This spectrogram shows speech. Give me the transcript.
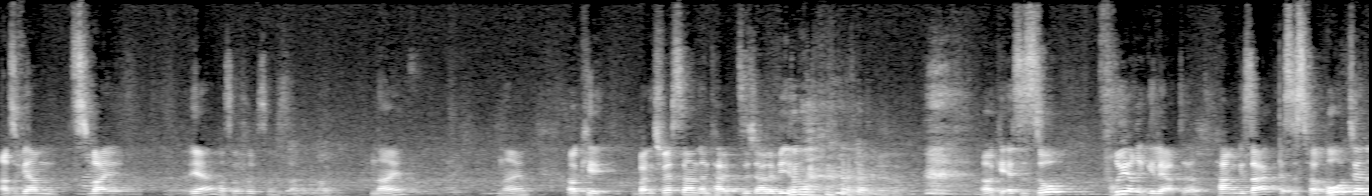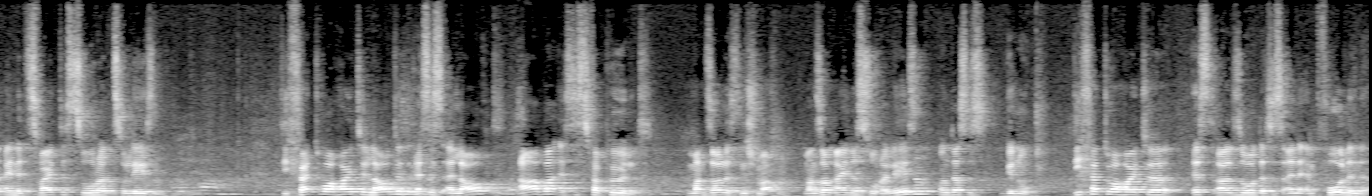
Also wir haben zwei. Ja, was sagst du? Nein? Nein? Okay, bei den Schwestern enthalten sich alle wie immer. Okay, es ist so, frühere Gelehrte haben gesagt, es ist verboten, eine zweite Sura zu lesen. Die Fatwa heute lautet, es ist erlaubt, aber es ist verpönt. Man soll es nicht machen. Man soll eine Sura lesen und das ist genug. Die Fatwa heute ist also, dass es eine empfohlene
